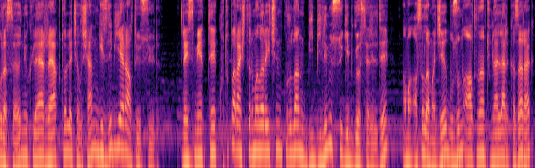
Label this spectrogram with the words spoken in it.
Burası nükleer reaktörle çalışan gizli bir yeraltı üssüydü. Resmiyette kutup araştırmaları için kurulan bir bilim üssü gibi gösterildi ama asıl amacı buzun altına tüneller kazarak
